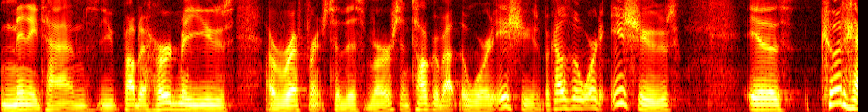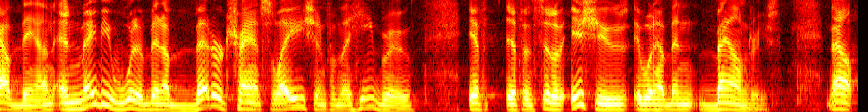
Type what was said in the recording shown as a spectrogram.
many times, you probably heard me use a reference to this verse and talk about the word issues because the word issues is could have been and maybe would have been a better translation from the Hebrew if, if instead of issues, it would have been boundaries. Now,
